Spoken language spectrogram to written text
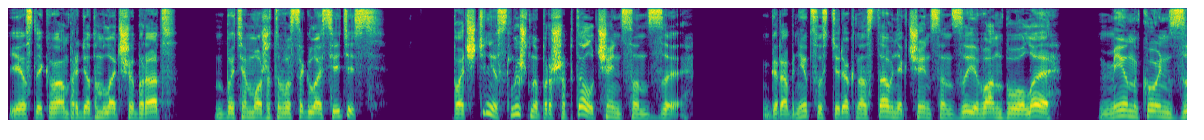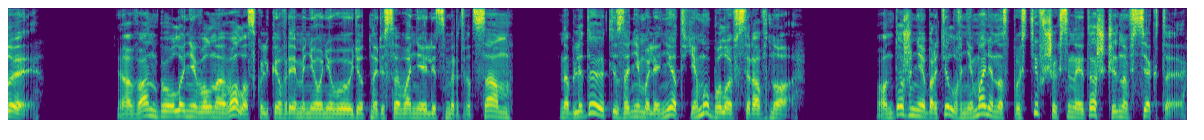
Если к вам придёт младший брат, быть может, вы согласитесь?» Почти неслышно прошептал Чэнь Цэнзы. Гробницу стерег наставник Чэнь Цэнзы Иван Буэлэ, Мин Кунь Цзы. Ван Буэлэ не волновало, сколько времени у него уйдет на рисование лиц мертвецам, наблюдают ли за ним или нет, ему было все равно. Он даже не обратил внимания на спустившихся на этаж членов секты.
